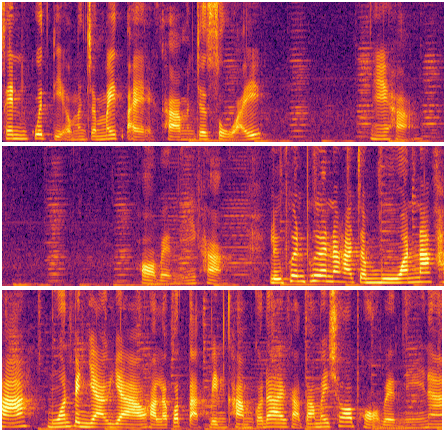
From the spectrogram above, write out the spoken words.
เส้นก๋วยเตี๋ยวมันจะไม่แตกค่ะ มันจะสวย นี่ค่ะห่อแบบนี้ค่ะ หรือเพื่อนๆนะคะ จะม้วนนะคะ ม้วนเป็นยาวๆค่ะ แล้วก็ตัดเป็นคำก็ได้ค่ะตาไม่ชอบห่อแบบนี้นะ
